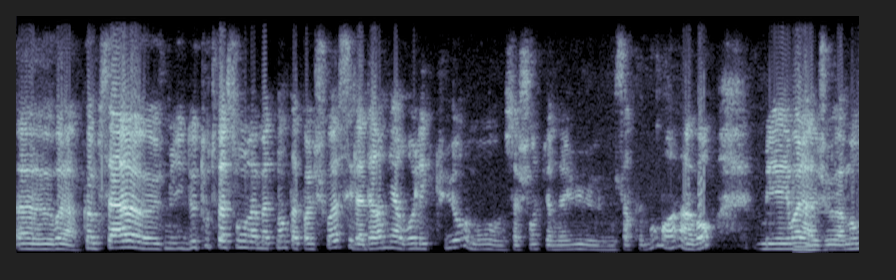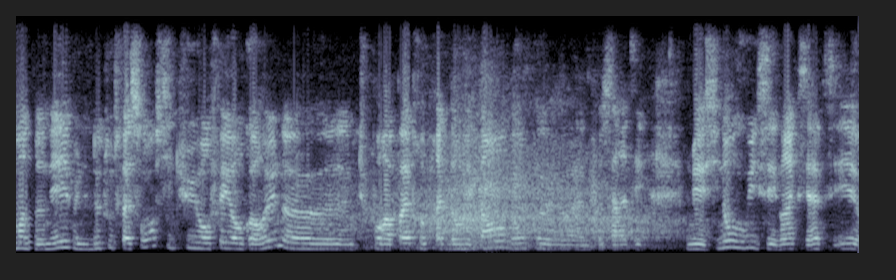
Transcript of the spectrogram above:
Euh, voilà, comme ça, euh, je me dis de toute façon, là maintenant, t'as pas le choix, c'est la dernière relecture, bon, sachant qu'il y en a eu un certain nombre hein, avant, mais voilà, mhm. je, à un moment donné, je me dis de toute façon, si tu en fais encore une, euh, tu pourras pas être prête dans les temps, donc voilà, il faut s'arrêter. Mais sinon, oui, c'est vrai que c'est assez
